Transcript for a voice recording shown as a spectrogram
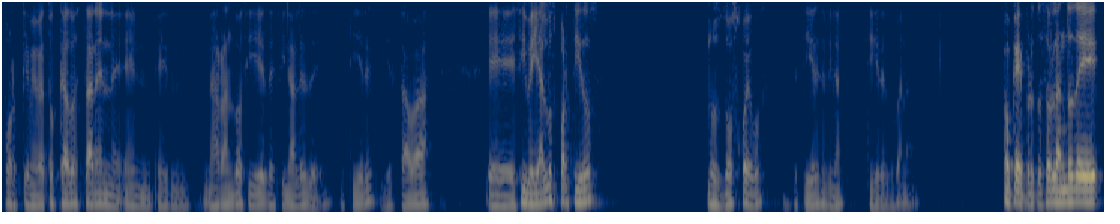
porque me había tocado estar en, en- en- narrando así de finales de, de Tigres y estaba, eh, si veía los partidos, los dos juegos de Tigres en final, Tigres lo ganaba, Ok, pero estás hablando de,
